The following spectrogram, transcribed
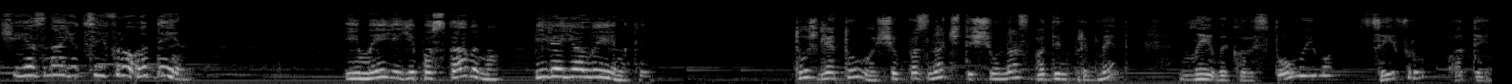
що я знаю цифру один. І ми її поставимо біля ялинки. Тож для того, щоб позначити, що у нас один предмет, ми використовуємо цифру один.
